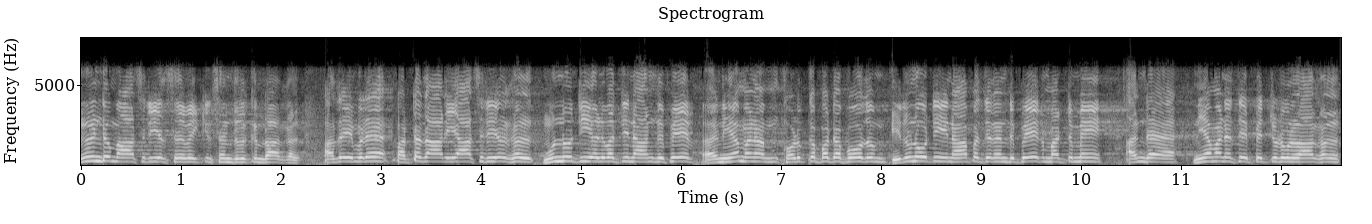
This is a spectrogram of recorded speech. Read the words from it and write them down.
மீண்டும் ஆசிரியர் சேவைக்கு சென்றிருக்கின்றார்கள். அதைவிட பட்டதாரி ஆசிரியர்கள் முன்னூற்றி எழுபத்தி நான்கு பேர் நியமனம் கொடுக்கப்பட்ட போதும் இருநூற்றி நாற்பத்தி ரெண்டு பேர் மட்டுமே அந்த நியமனத்தை பெற்றுள்ளார்கள்.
